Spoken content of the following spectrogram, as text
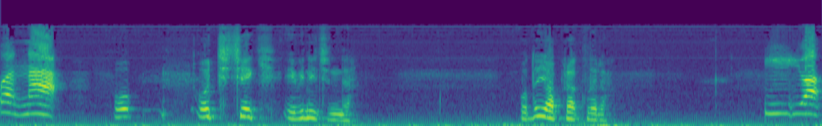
Bana. O O çiçek evin içinde. O da yaprakları. Ya,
